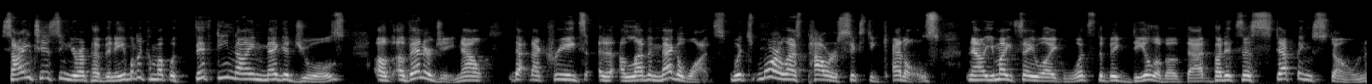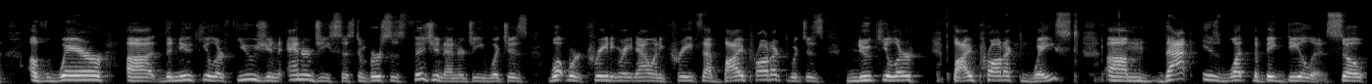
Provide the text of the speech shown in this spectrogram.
scientists in Europe have been able to come up with 59 megajoules of, of energy. Now, that, that creates uh, 11 megawatts, which more or less powers 60 kettles. Now, you might say, like, what's the big deal about that? But it's a stepping stone of where uh, the nuclear fusion energy energy system versus fission energy, which is what we're creating right now. And it creates that byproduct, which is nuclear byproduct waste. Um, that is what the big deal is. So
